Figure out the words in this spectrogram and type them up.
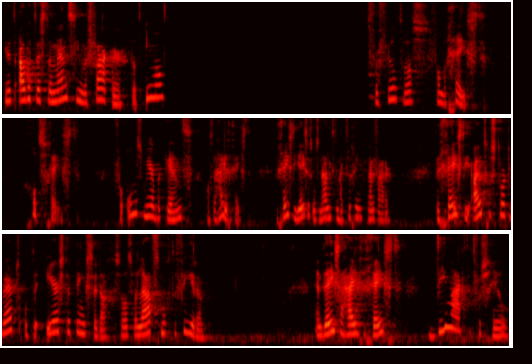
In het Oude Testament zien we vaker dat iemand vervuld was van de geest, Gods geest. Voor ons meer bekend als de Heilige Geest. De geest die Jezus ons naliet toen hij terugging naar de Vader. De geest die uitgestort werd op de eerste Pinksterdag, zoals we laatst mochten vieren. En deze Heilige Geest, die maakt het verschil.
